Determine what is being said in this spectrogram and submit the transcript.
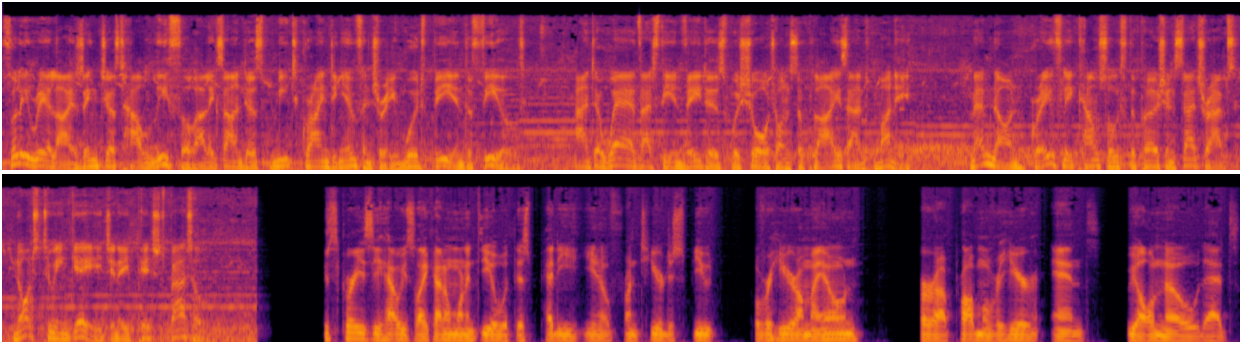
Fully realizing just how lethal Alexander's meat-grinding infantry would be in the field, and aware that the invaders were short on supplies and money, Memnon gravely counseled the Persian satraps not to engage in a pitched battle. It's crazy how he's like, I don't want to deal with this petty, you know, frontier dispute over here on my own, or a problem over here. And we all know that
